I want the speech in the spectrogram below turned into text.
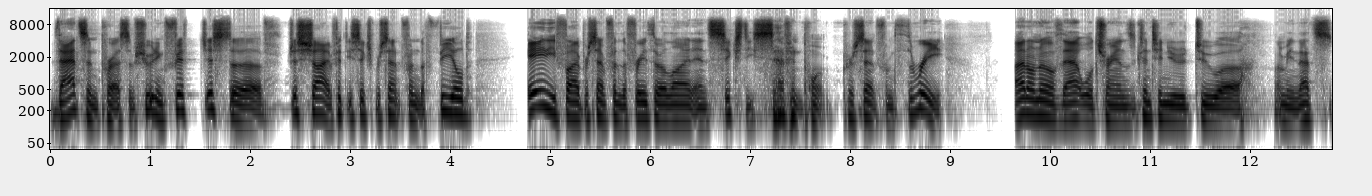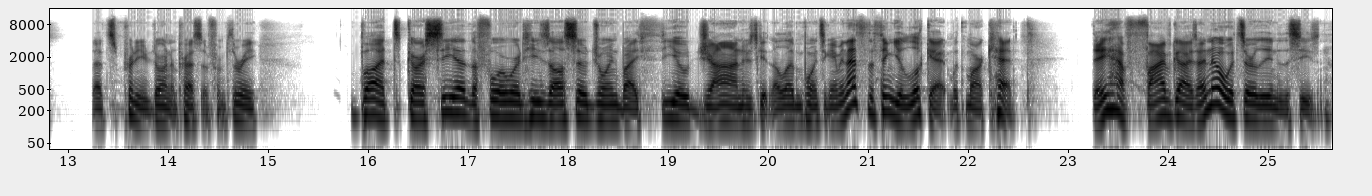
That's impressive. Shooting fifth, just uh, just shy of 56% from the field, 85% from the free throw line, and 67% from three. I don't know if that will trans continue to. Uh, I mean, that's that's pretty darn impressive from three. But Garcia, the forward, he's also joined by Theo John, who's getting 11 points a game. And that's the thing you look at with Marquette. They have five guys. I know it's early into the season.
